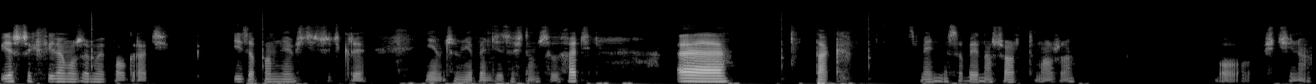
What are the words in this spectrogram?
jeszcze chwilę możemy pograć. I zapomniałem ściszyć gry. Nie wiem, czy mnie będzie coś tam słychać. Eee, tak. Zmieńmy sobie na short może. Bo ścina.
